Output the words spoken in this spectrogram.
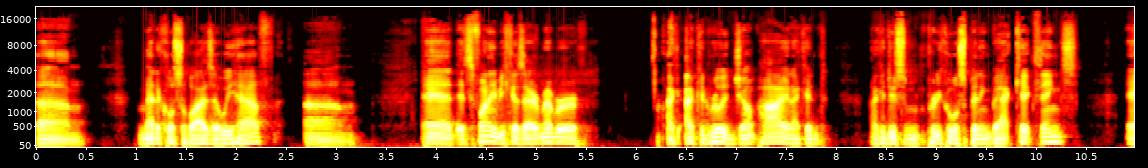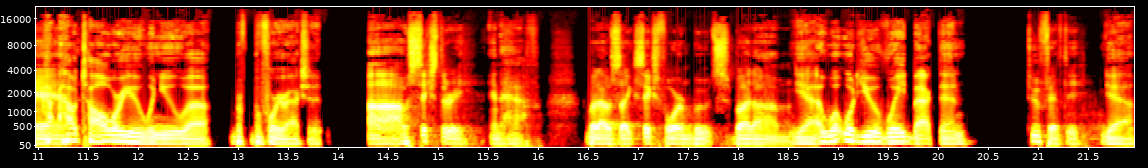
um, medical supplies that we have. Um, and it's funny because I remember I, I could really jump high and I could I could do some pretty cool spinning back kick things. And H- How tall were you when you uh, b- before your accident? uh, I was six three and a half, but I was like six four in boots, but um, Yeah, what would you have weighed back then? two fifty. Yeah.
